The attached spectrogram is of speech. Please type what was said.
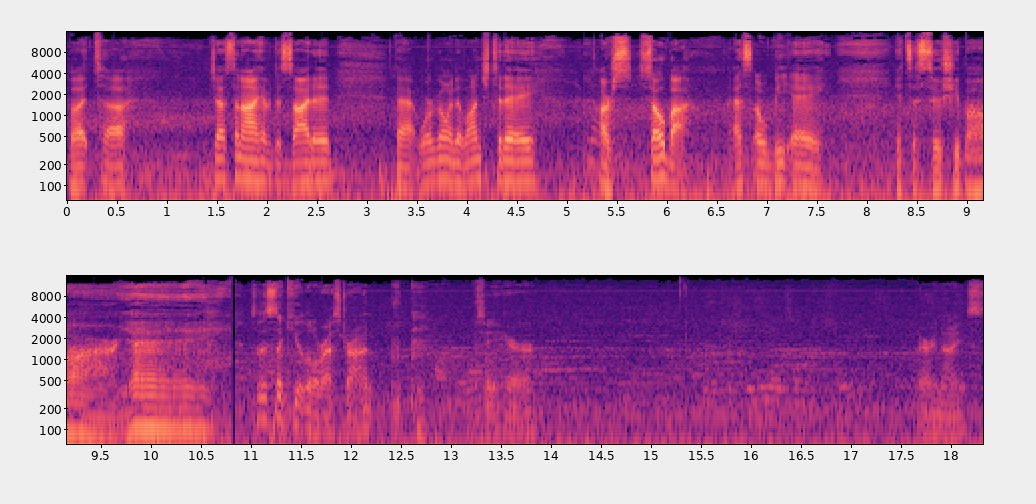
but uh, Jess and I have decided that we're going to lunch today. Our soba, S-O-B-A. It's a sushi bar. Yay! So this is a cute little restaurant. See here. Very nice.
